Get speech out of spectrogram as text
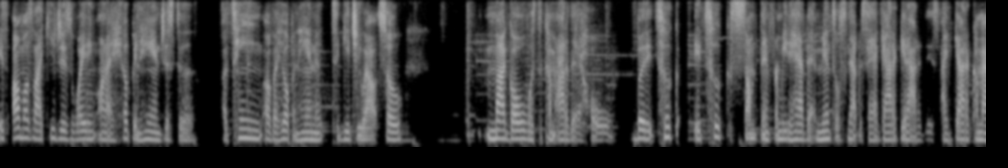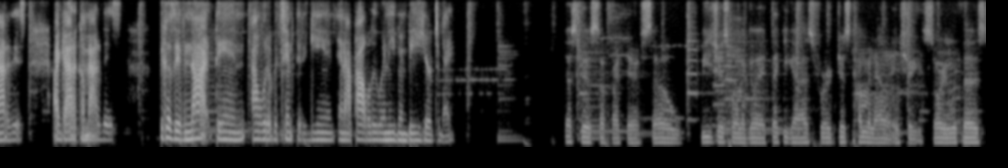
it's almost like you're just waiting on a helping hand, just a, a team of a helping hand to, to get you out. So my goal was to come out of that hole but it took it took something for me to have that mental snap to say i gotta get out of this i gotta come out of this i gotta come out of this because if not, then I would have attempted again and I probably wouldn't even be here today. That's good stuff right there. So we just want to go ahead. Thank you guys for just coming out and share your story with us.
